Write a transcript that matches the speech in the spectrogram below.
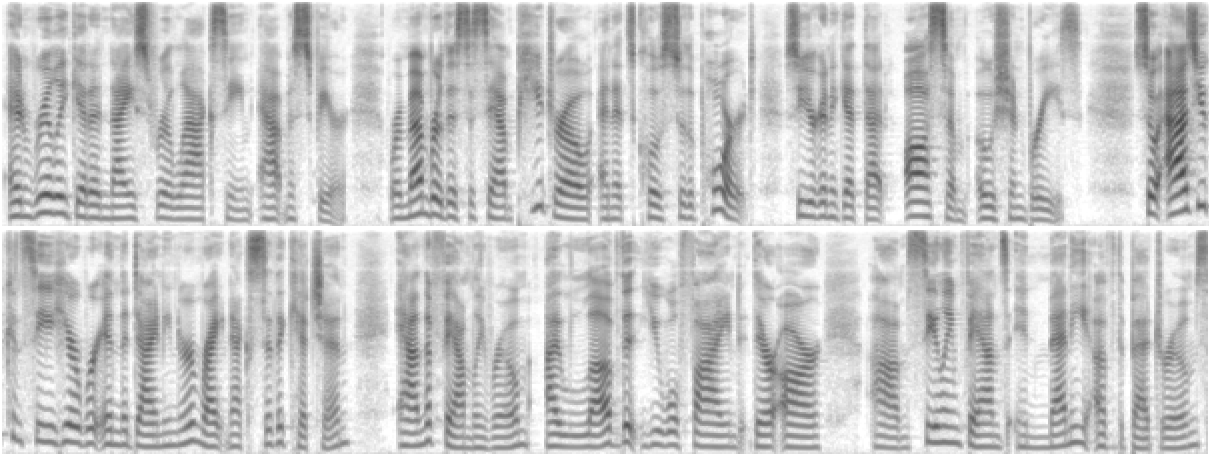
and really get a nice, relaxing atmosphere. Remember, this is San Pedro and it's close to the port, so you're going to get that awesome ocean breeze. So, as you can see here, we're in the dining room right next to the kitchen and the family room. I love that you will find there are um, ceiling fans in many of the bedrooms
